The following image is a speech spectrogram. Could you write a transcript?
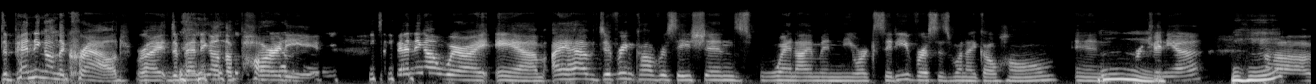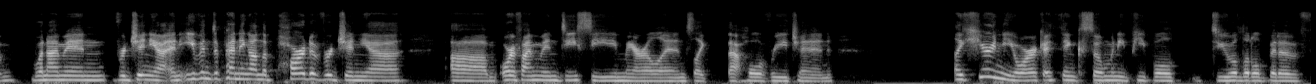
depending on the crowd, right? Depending on the party. depending on where I am, I have different conversations when I'm in New York City versus when I go home in mm. Virginia. Mm-hmm. Um, when I'm in Virginia, and even depending on the part of Virginia, um, or if I'm in DC, Maryland, like that whole region, like here in New York, I think so many people do a little bit of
